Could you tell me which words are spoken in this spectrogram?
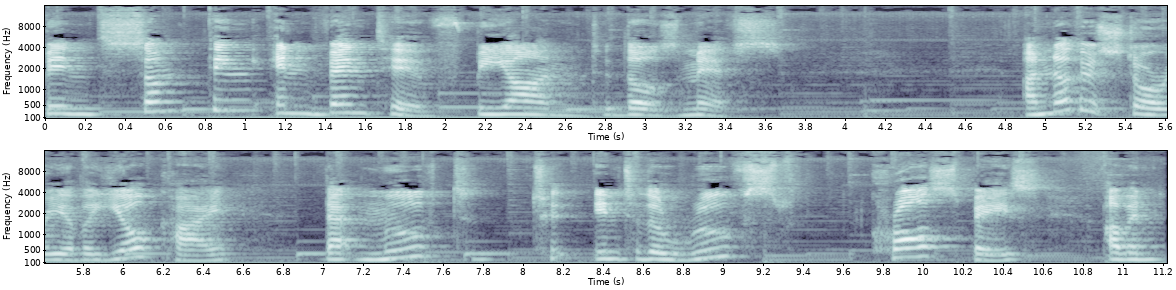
been something inventive beyond those myths. Another story of a yokai that moved to, into the roof's crawl space of an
